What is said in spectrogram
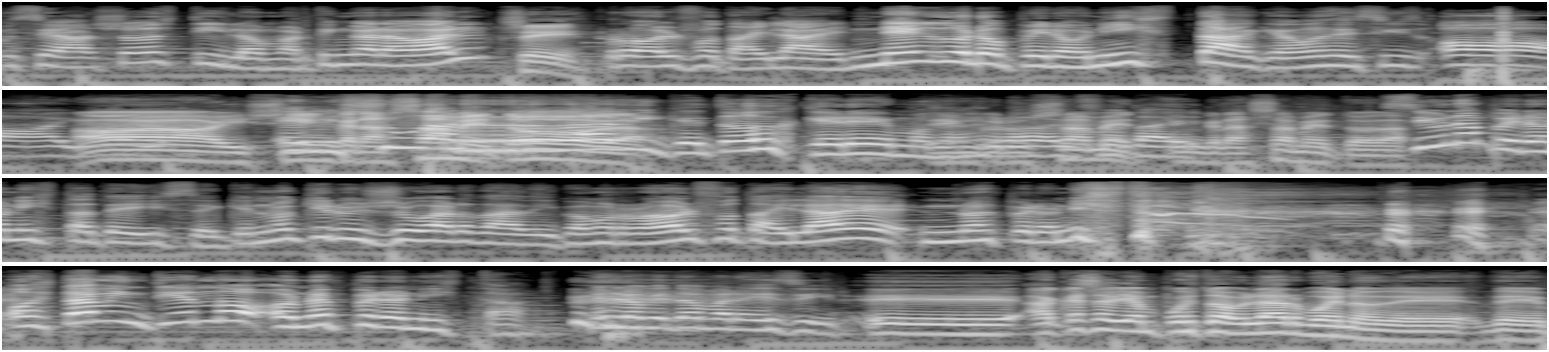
O sea, yo estilo Martín Garabal, Sí. Rodolfo Tailade, negro peronista que vos decís, ¡ay! Ay, sí, el engrasame sugar toda. daddy que todos queremos Engrasame, engrasame toda. Si una peronista te dice que no quiere un sugar daddy como Rodolfo Tailade, no es peronista. o está mintiendo o no es peronista. Es lo que tengo para decir. Eh, acá se habían puesto a hablar, bueno, de, de-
